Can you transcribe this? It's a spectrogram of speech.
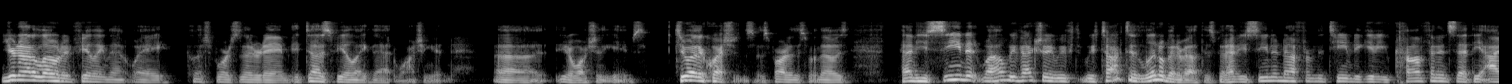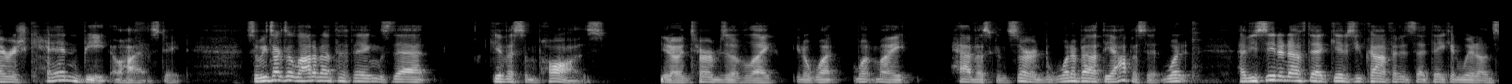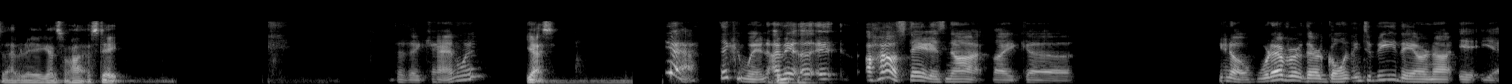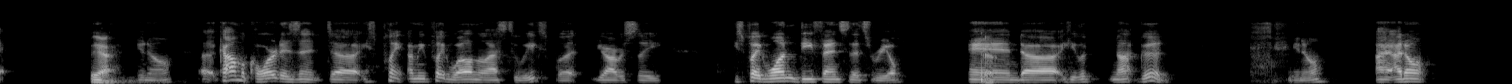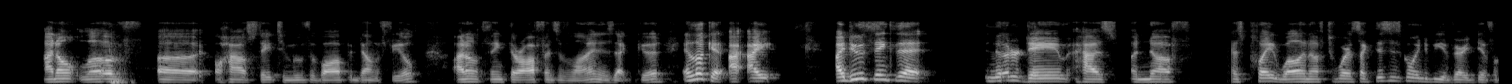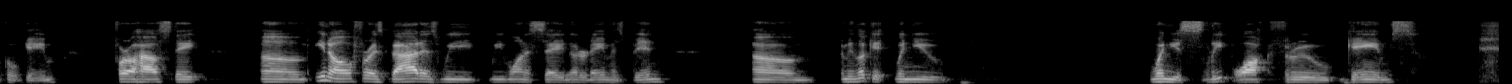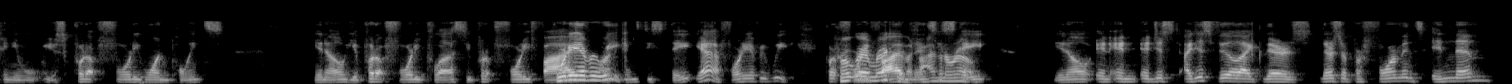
you're not alone in feeling that way. Clutch Sports Notre Dame. It does feel like that watching it. Uh, you know, watching the games. Two other questions as part of this one though is have you seen it? Well, we've actually we've we've talked a little bit about this, but have you seen enough from the team to give you confidence that the Irish can beat Ohio State? So we talked a lot about the things that give us some pause, you know, in terms of like, you know, what what might have us concerned. But what about the opposite? What have you seen enough that gives you confidence that they can win on Saturday against Ohio State? That they can win. Yes. Yeah, they can win. I mean, uh, it, Ohio State is not like, uh, you know, whatever they're going to be, they are not it yet. Yeah. You know, uh, Kyle McCord isn't. Uh, he's playing. I mean, he played well in the last two weeks, but you're obviously he's played one defense that's real, and uh, he looked not good. You know, I, I don't. I don't love uh, Ohio State to move the ball up and down the field. I don't think their offensive line is that good. And look at I, I I do think that Notre Dame has enough, has played well enough to where it's like this is going to be a very difficult game for Ohio State. Um, you know, for as bad as we we want to say Notre Dame has been, um, I mean, look at when you when you sleepwalk through games and you you just put up 41 points. You know, you put up 40 plus, you put up 45 40 every week. NC State. Yeah, 40 every week. Put Program 45 record, on five NC in a row. State. You know, and and it just I just feel like there's there's a performance in them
